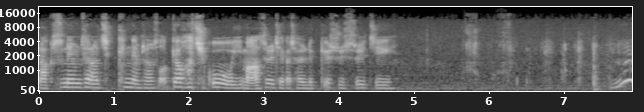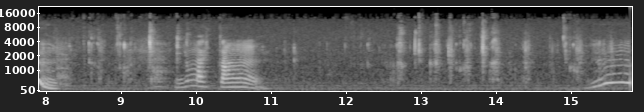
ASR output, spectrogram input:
락스 냄새랑 치킨 냄새랑 섞여가지고 이 맛을 제가 잘 느낄 수 있을지 음 엄청 맛있다 음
